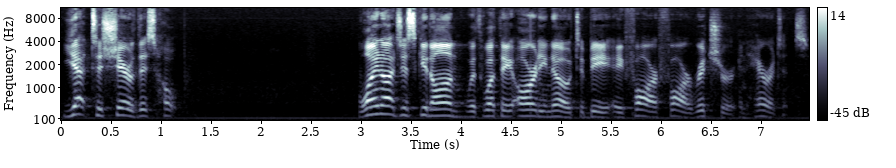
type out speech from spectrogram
yet to share this hope? Why not just get on with what they already know to be a far, far richer inheritance?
